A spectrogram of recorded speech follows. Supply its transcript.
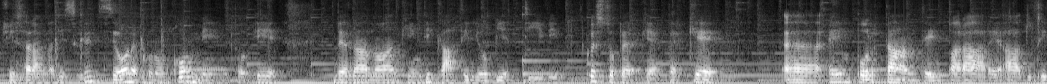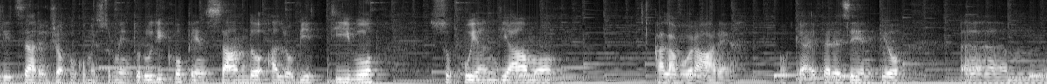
ci sarà una descrizione con un commento e verranno anche indicati gli obiettivi. Questo perché? Perché eh, è importante imparare ad utilizzare il gioco come strumento ludico pensando all'obiettivo su cui andiamo a lavorare. Ok, per esempio ehm,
